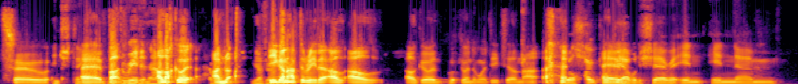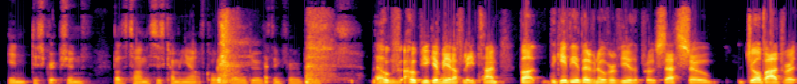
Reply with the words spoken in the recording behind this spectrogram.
So interesting. Uh, but read it now. I'll not go. I'm not. You are gonna have to read it. I'll. I'll. I'll go go into more detail on that. we'll hope we'll um, be able to share it in in um, in description by the time this is coming out. Of course, I will do everything for everybody. Um, I hope, hope you give me enough lead time. But they give you a bit of an overview of the process. So job advert,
